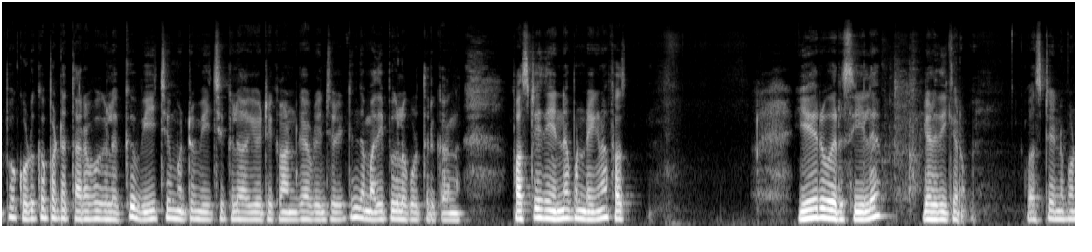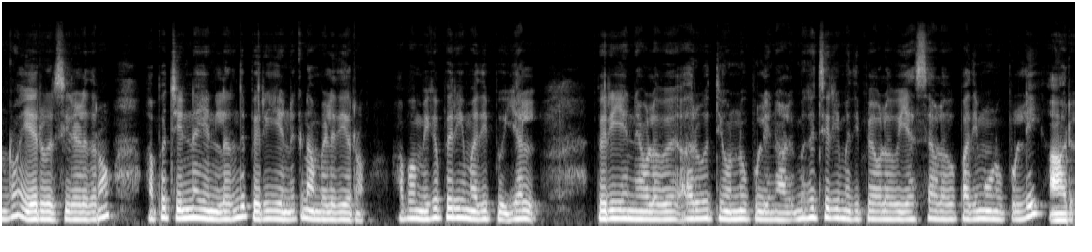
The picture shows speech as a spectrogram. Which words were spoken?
இப்போ கொடுக்கப்பட்ட தரவுகளுக்கு வீச்சு மற்றும் வீச்சுக்கள் ஆகியவற்றை காண்க அப்படின்னு சொல்லிட்டு இந்த மதிப்புகளை கொடுத்துருக்காங்க. ஃபஸ்ட்டு இது என்ன பண்ணுறீங்கன்னா ஃபஸ்ட் ஏறு வரிசையில் எழுதிக்கிறோம். ஃபஸ்ட்டு என்ன பண்ணுறோம் ஏறு வரிசையில் எழுதுகிறோம் அப்போ சின்ன எண்ணிலேருந்து பெரிய எண்ணுக்கு நம்ம எழுதிடுறோம். அப்போ மிகப்பெரிய மதிப்பு எல் பெரிய எண் எவ்வளவு? அறுபத்தி ஒன்று புள்ளி நாலு. மிகச்சிறிய மதிப்பு எவ்வளவு? எஸ் எவ்வளவு? பதிமூணு புள்ளி ஆறு.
